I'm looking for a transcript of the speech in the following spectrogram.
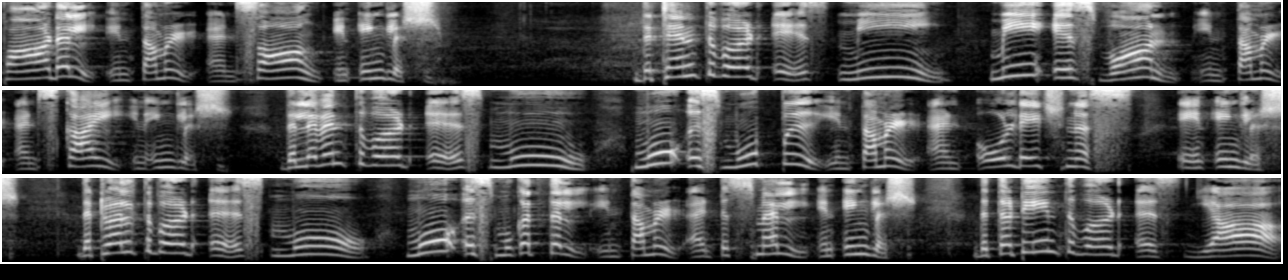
padal in Tamil and song in English. The tenth word is me. Me is one in Tamil and sky in English. The eleventh word is moo. Moo is moopu in Tamil and old ageness in English. The twelfth word is mo. Mo is mugattal in Tamil and to smell in English. The 13th word is ya.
